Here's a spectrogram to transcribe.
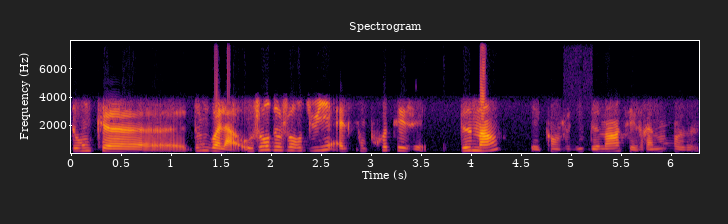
Donc, euh, donc voilà, au jour d'aujourd'hui, elles sont protégées. Demain, et quand je dis demain, c'est vraiment euh,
